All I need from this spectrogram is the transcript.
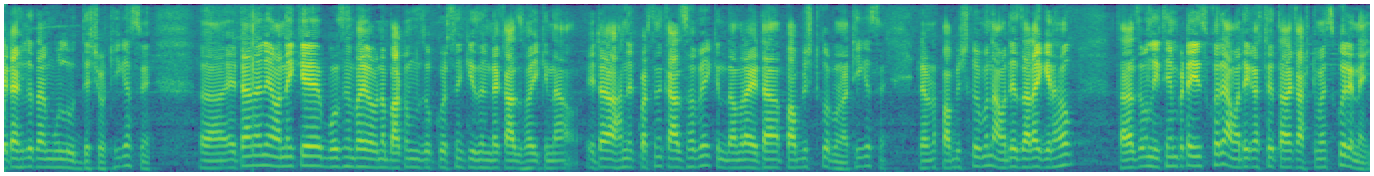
এটা হলো তার মূল উদ্দেশ্য, ঠিক আছে? এটা নিয়ে অনেকে বলছেন, ভাই, আপনার বাটন যোগ করছেন, কি এটা কাজ হয় কিনা? এটা হান্ড্রেড পার্সেন্ট কাজ হবে, কিন্তু আমরা এটা পাবলিশ করব না, ঠিক আছে? এটা আমরা পাবলিশ করব না, আমাদের যারা গ্রাহক তারা যখন লিথিয়াম পেটা ইউজ করে, আমাদের কাছ থেকে তারা কাস্টমাইজ করে নেয়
